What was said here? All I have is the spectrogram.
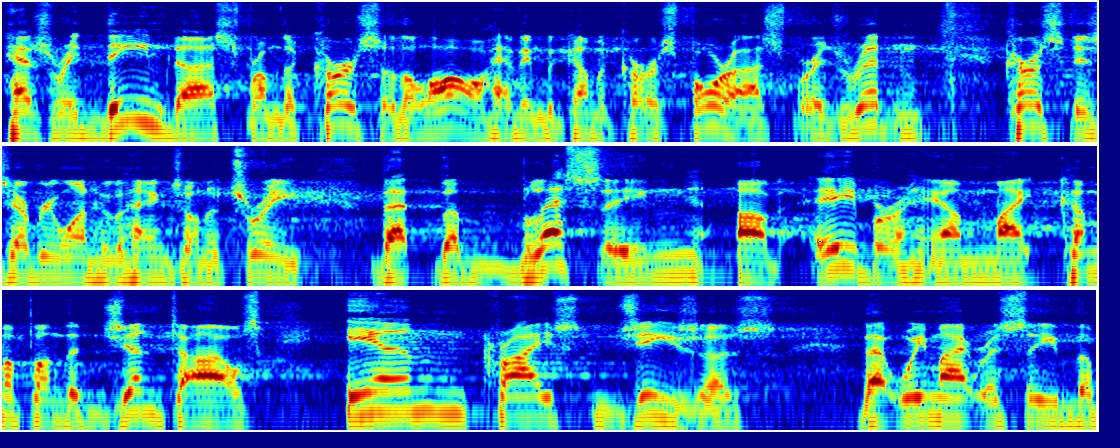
has redeemed us from the curse of the law, having become a curse for us. For it's written, Cursed is everyone who hangs on a tree, that the blessing of Abraham might come upon the Gentiles in Christ Jesus, that we might receive the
